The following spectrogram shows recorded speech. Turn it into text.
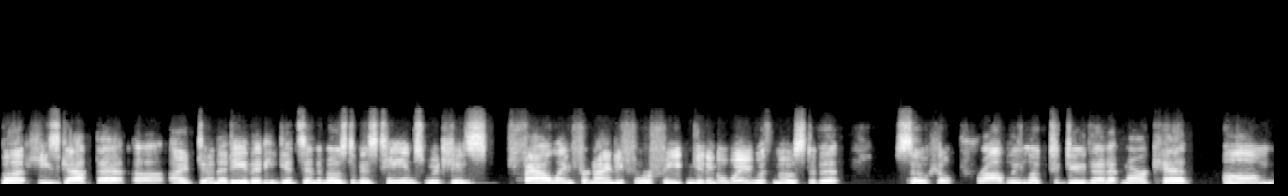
But he's got that uh, identity that he gets into most of his teams, which is fouling for 94 feet and getting away with most of it. So he'll probably look to do that at Marquette. Um,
